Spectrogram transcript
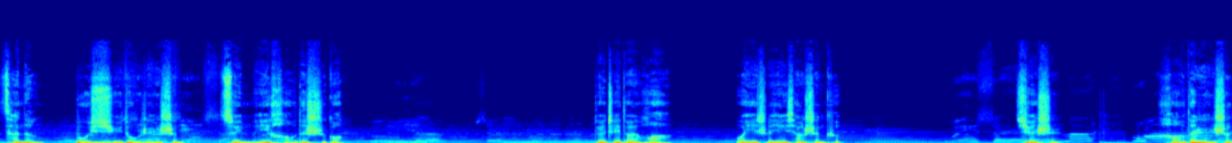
才能不虚度人生最美好的时光。对这段话，我一直印象深刻。确实，好的人生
